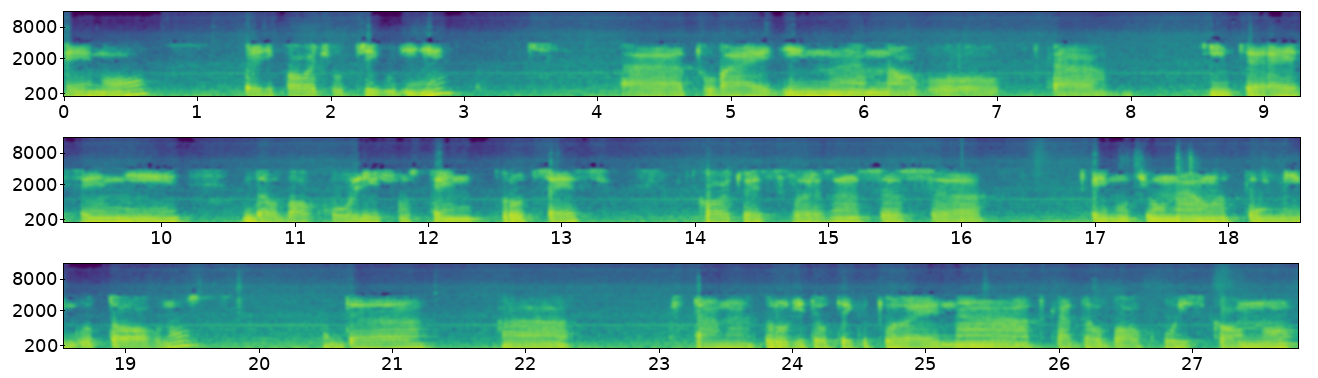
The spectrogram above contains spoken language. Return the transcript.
Емо преди повече от 3 години. А, това е един много така, интересен и дълбоко личностен процес, който е свързан с а, емоционалната ми готовност да а, стана родител, тъй като е една така дълбоко, изконно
